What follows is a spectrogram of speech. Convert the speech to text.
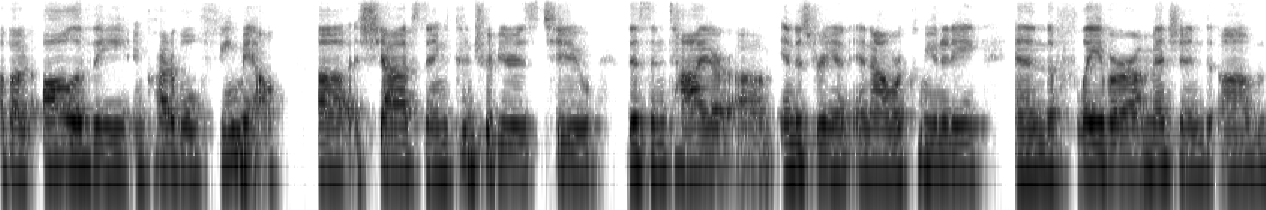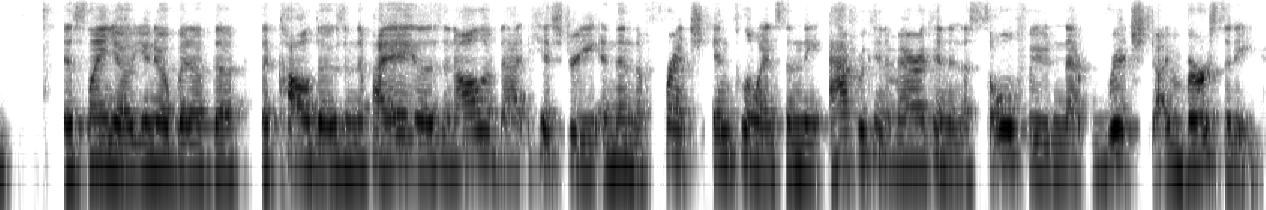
about all of the incredible female uh, chefs and contributors to this entire um, industry and in our community and the flavor I mentioned um, Isleño, you know, but of the, the caldos and the paellas and all of that history, and then the French influence and the African American and the soul food and that rich diversity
